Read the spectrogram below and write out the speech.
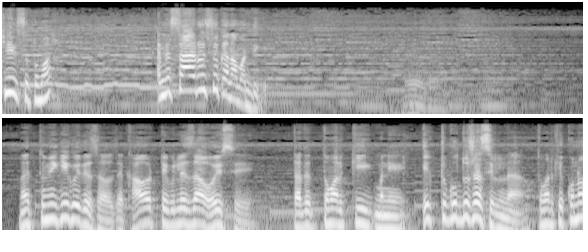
কি হয়েছে তোমার? এমনি সায়া রইছো কেন আমার দিকে? মানে তুমি কি কইতে চাও যে খাওয়ার টেবিলে যা হয়েছে তাতে তোমার কি মানে একটু আছিল না? তোমার কি কোনো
